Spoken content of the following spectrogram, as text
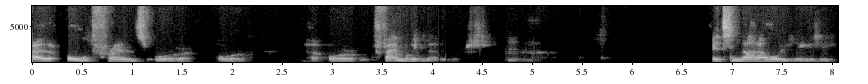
either old friends or or uh, or family members mm-hmm. it's not always easy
